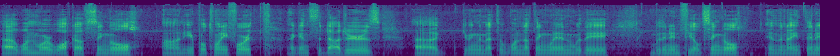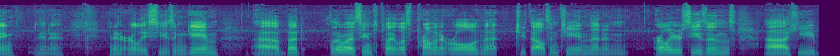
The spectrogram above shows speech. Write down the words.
uh, one more walk off single on April 24th against the Dodgers, uh, giving the Mets a one nothing win with a with an infield single in the ninth inning in a in an early season game. Uh, but otherwise, seemed to play a less prominent role in that 2000 team than in earlier seasons. Uh, he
